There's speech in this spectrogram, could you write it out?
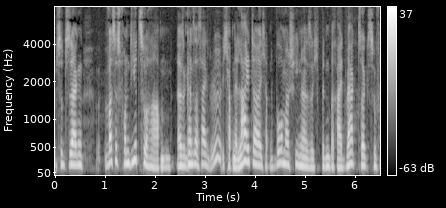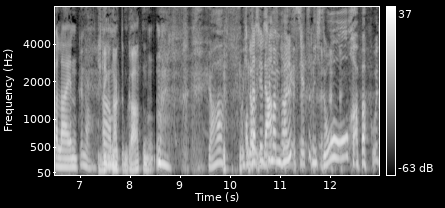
sozusagen, was ist von dir zu haben. Also du kannst auch sagen, äh, ich habe eine Leiter, ich habe eine Bohrmaschine, also ich bin bereit, Werkzeug zu verleihen. Genau. Ich liege nackt im Garten. Ja, ich Ob glaube, das jetzt jemandem hilft? ist jetzt nicht so hoch, aber gut,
